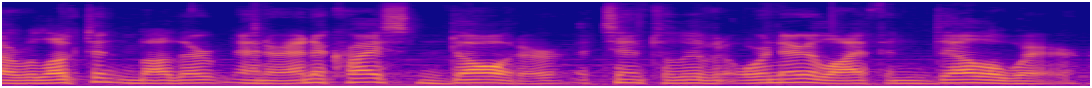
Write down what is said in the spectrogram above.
a reluctant mother and her Antichrist daughter attempt to live an ordinary life in Delaware.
